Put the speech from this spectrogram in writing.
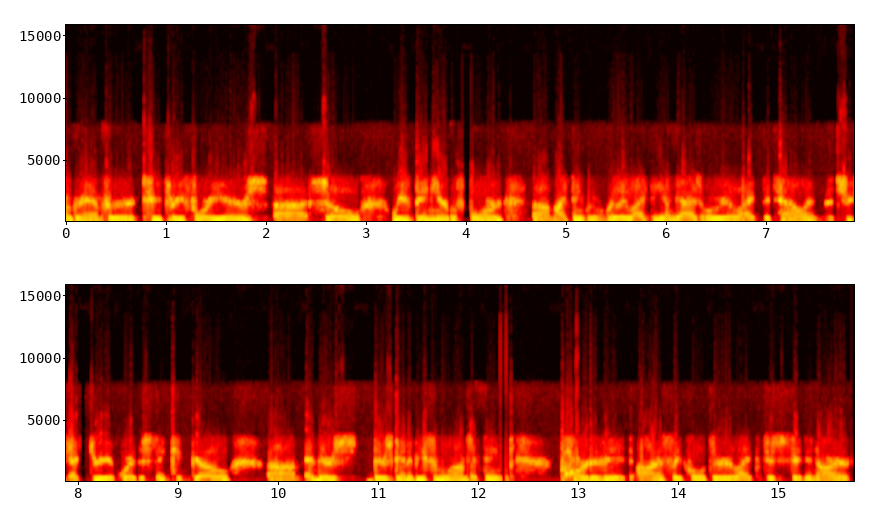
program for two, three, four years. Uh, so we've been here before. Um, I think we really like the young guys, we really like the talent, and the trajectory of where this thing can go. Um, and there's there's going to be some lumps. I think part of it, honestly, Colter, like just sitting in our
